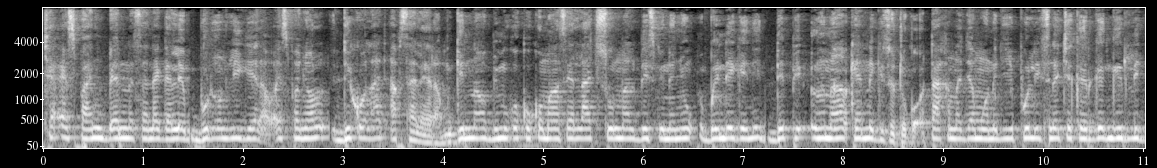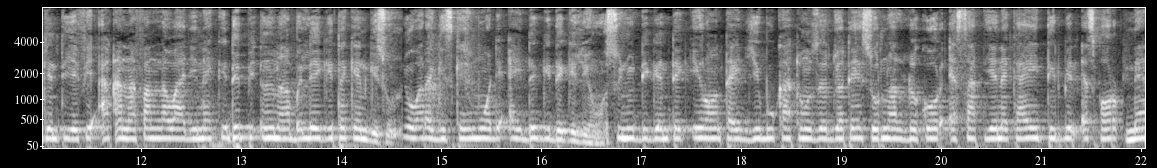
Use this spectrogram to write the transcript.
Ca Espagne benn sénégalais bu doon liggéeyal aw espagnol di ko laaj ab salaire am. Ginnaaw bi mu ko ko commencé laaj journal bés bi nañu ba ndégée ni depuis un an kenn gisatu ko. Tax na jamono ji police la ca kër ga ngir liggéenti yi fi ak ana fan la waa ji nekk depuis un an ba léegi te kenn gisul. Ñu war a gis kay moo di ay dëgg-dëgg lion suñu digganteeg Iran tey ji bu 14h jotee journal record stade yéenekaay Tribune Sport nee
